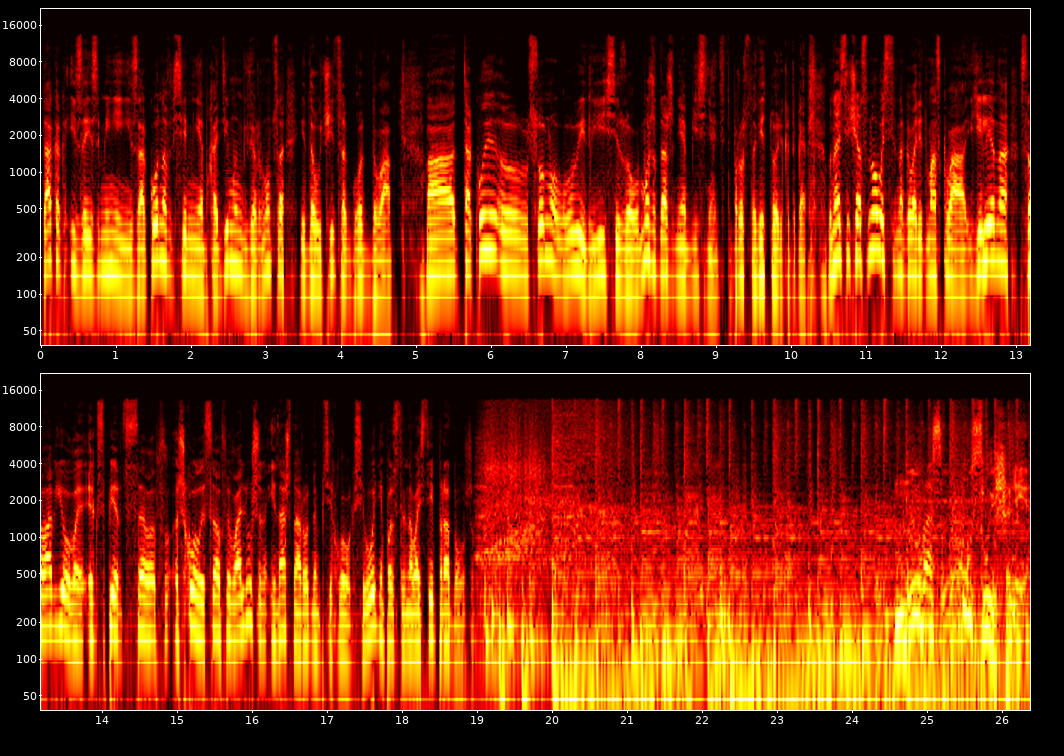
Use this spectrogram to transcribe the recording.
так как из-за изменений законов всем необходимым вернуться и доучиться год-два. А, такой э, сон у Ильи и Сизова. Может даже не объяснять, это просто риторика такая. У нас сейчас новости на «Говорит Москва». Елена Соловьева, эксперт селф, школы Self Evolution и наш народный психолог. Сегодня после новостей продолжим. Мы вас услышали.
